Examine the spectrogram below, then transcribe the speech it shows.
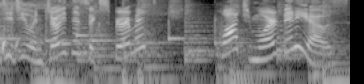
Did you enjoy this experiment? Watch more videos.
